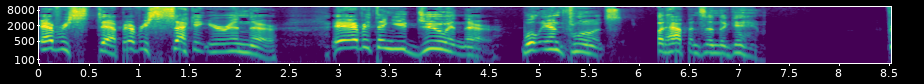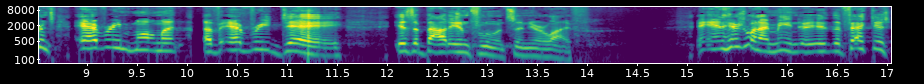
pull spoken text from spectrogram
Every step, every second you're in there, everything you do in there will influence what happens in the game. Friends, every moment of every day is about influence in your life. And here's what I mean the fact is,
